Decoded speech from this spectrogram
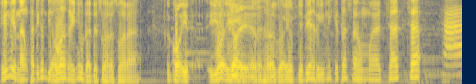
ini nang tadi kan di awal kayaknya udah ada suara-suara Goib. Iya Iya, iya iya. suara-suara goib. Jadi hari ini kita sama Caca, Hai.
